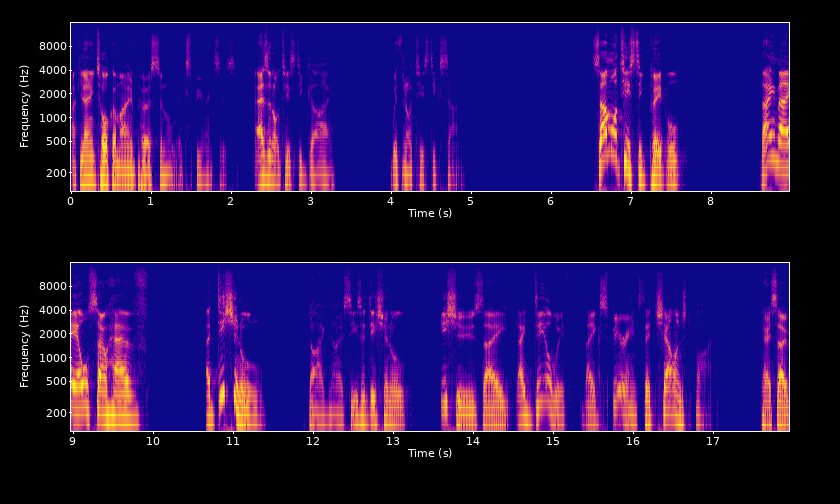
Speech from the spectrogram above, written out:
I can only talk on my own personal experiences as an autistic guy with an autistic son. Some autistic people, they may also have additional diagnoses, additional issues they, they deal with, they experience, they're challenged by. Okay, so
